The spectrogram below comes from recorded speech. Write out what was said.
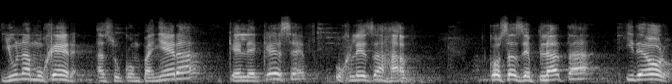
Y una mujer a su compañera que le kesef uchlezahab cosas de plata y de oro.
